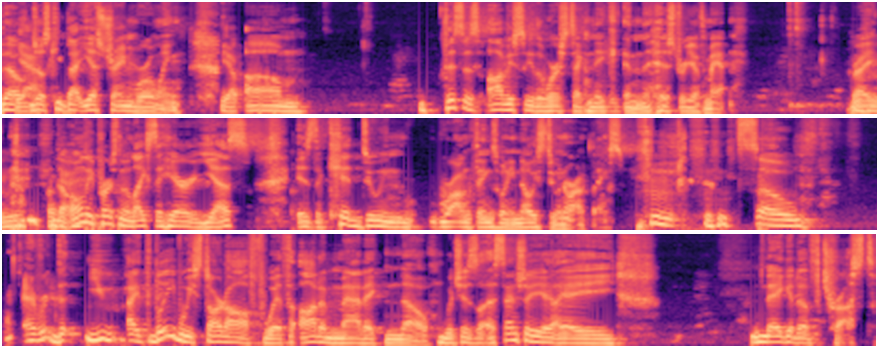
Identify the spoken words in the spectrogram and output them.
they'll yeah. just keep that yes train rolling. Yep. Um, this is obviously the worst technique in the history of man. Right. Mm-hmm. Okay. The only person that likes to hear yes is the kid doing wrong things when he knows he's doing wrong things. so every the, you i believe we start off with automatic no which is essentially a negative trust.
